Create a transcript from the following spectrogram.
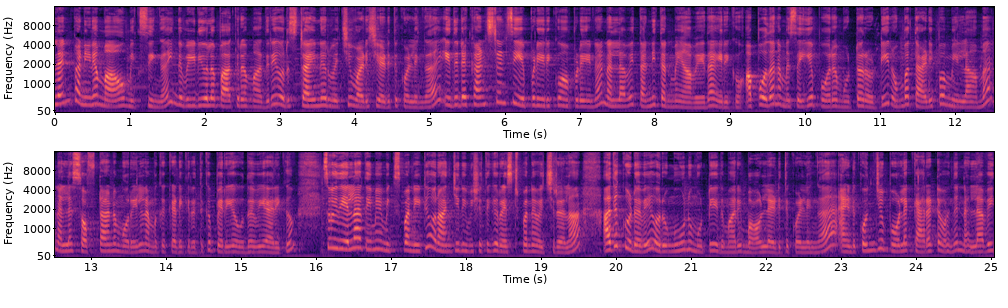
பிளெண்ட் பண்ணின மாவு மிக்சிங்க இந்த வீடியோவில் பார்க்குற மாதிரி ஒரு ஸ்டைனர் வச்சு வடித்து எடுத்துக்கொள்ளுங்க. இதோட கன்சிஸ்டன்சி எப்படி இருக்கும் அப்படின்னா நல்லாவே தண்ணித்தன்மையாகவே தான் இருக்கும். அப்போது தான் நம்ம செய்ய போகிற முட்டை ரொட்டி ரொம்ப தடிப்பம் இல்லாமல் நல்ல சாஃப்டான முறையில் நமக்கு கிடைக்கிறதுக்கு பெரிய உதவியாக இருக்கும். ஸோ இது எல்லாத்தையுமே மிக்ஸ் பண்ணிவிட்டு ஒரு அஞ்சு நிமிஷத்துக்கு ரெஸ்ட் பண்ண வச்சிடலாம். அது கூடவே ஒரு மூணு முட்டை இது மாதிரி பவுலில் எடுத்துக்கொள்ளுங்க. அண்ட் கொஞ்சம் போல் கேரட்டை வந்து நல்லாவே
